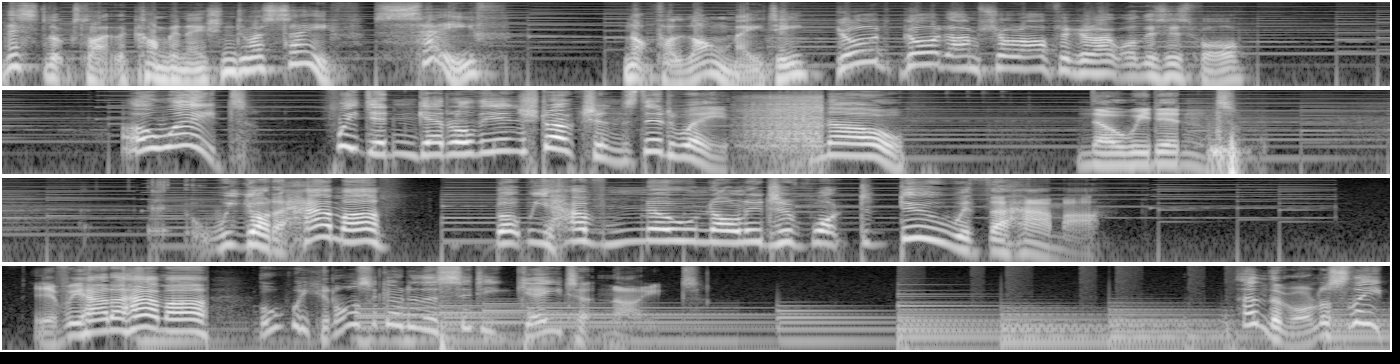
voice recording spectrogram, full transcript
This looks like the combination to a safe. Safe? Not for long, matey. Good, good. I'm sure I'll figure out what this is for. Oh, wait! We didn't get all the instructions, did we? No. No, we didn't. We got a hammer, but we have no knowledge of what to do with the hammer. If we had a hammer... Oh, we can also go to the city gate at night. And they're all asleep.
